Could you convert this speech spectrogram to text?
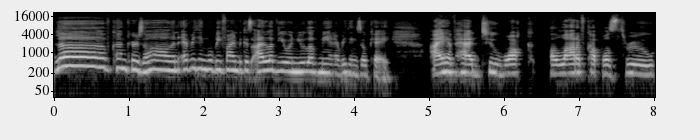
love conquers all and everything will be fine because I love you and you love me and everything's okay. I have had to walk a lot of couples through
